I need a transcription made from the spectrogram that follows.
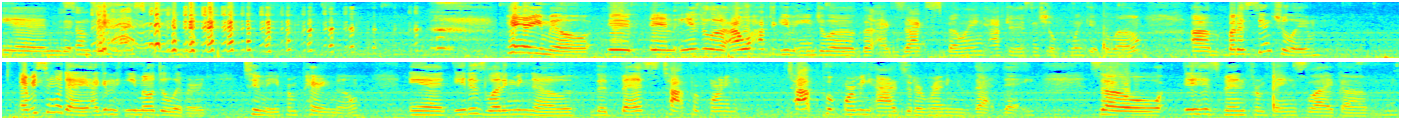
and Sounds like an ice cream. Perry Mill. It and Angela. I will have to give Angela the exact spelling after this, and she'll link it below. Um, but essentially, every single day I get an email delivered to me from Perry Mill, and it is letting me know the best top performing top performing ads that are running that day. So it has been from things like um,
